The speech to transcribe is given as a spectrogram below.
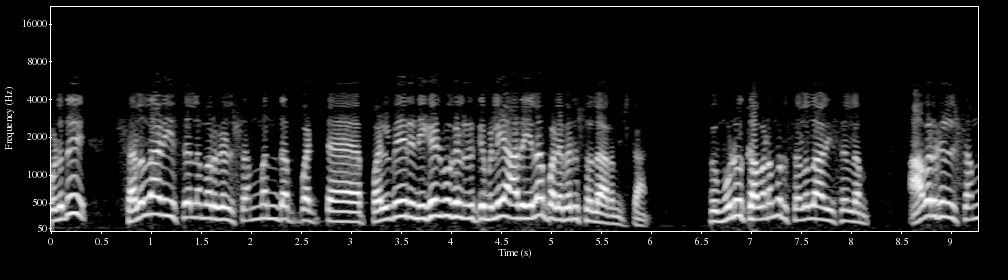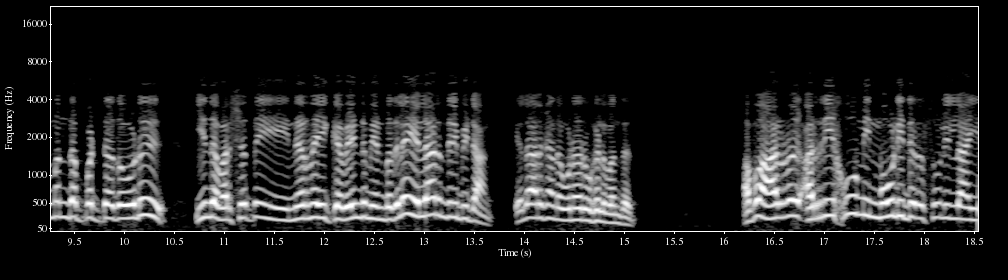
பொழுது சல்லா அலிஸ்லாம் அவர்கள் சம்பந்தப்பட்ட பல்வேறு நிகழ்வுகள் இருக்கும் இல்லையா? அதையெல்லாம் பல பேரும் சொல்ல ஆரம்பிச்சிட்டாங்க. இப்போ முழு கவனமும் சல்லா அலிஸ்லாம் அவர்கள் சம்பந்தப்பட்டதோடு இந்த வருஷத்தை நிர்ணயிக்க வேண்டும் என்பதிலே எல்லாரும் திரும்பிட்டாங்க. எல்லாருக்கும் அந்த உணர்வுகள் வந்தது. அப்போ அர்ரிஹூ மின் மௌலிது ரசூலில்லாஹி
